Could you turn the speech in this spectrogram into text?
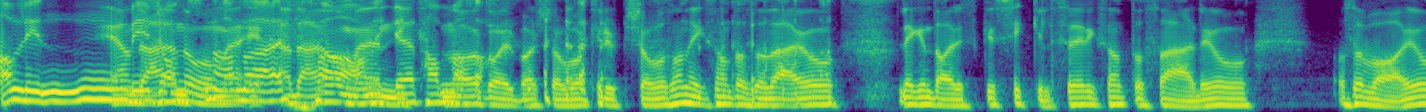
Han Lyndon Ja, B. det jo Johnson, han er, ja, det er faen ikke et ham, Nixon og altså. Gorbatsjov og Khrusjtsjov og sånn. ikke sant? Altså, det er jo legendariske skikkelser, ikke sant? og så er det jo og så var jo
